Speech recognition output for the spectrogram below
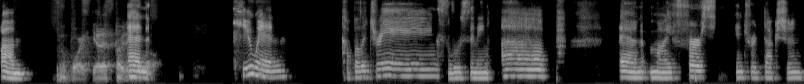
Um, oh boy. Yeah, that's probably and well. cue in a couple of drinks, loosening up, and my first introduction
